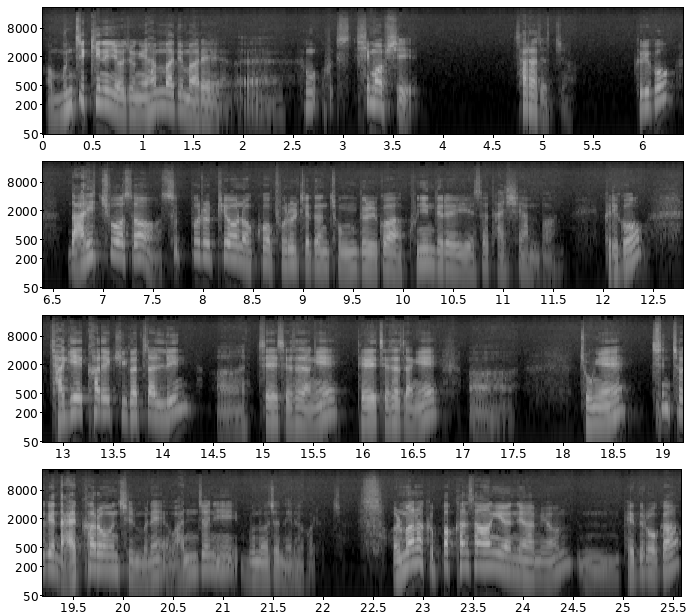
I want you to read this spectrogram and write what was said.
어, 문지키는 여종의 한마디 말에 힘없이 사라졌죠. 그리고 날이 추워서 숯불을 피워놓고 불을 쬐던 종들과 군인들에 의해서 다시 한번 그리고 자기의 칼에 귀가 잘린 어, 제 제사장의 대제사장의 어, 종의 친척의 날카로운 질문에 완전히 무너져 내려버렸죠. 얼마나 급박한 상황이었냐 하면 음, 베드로가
